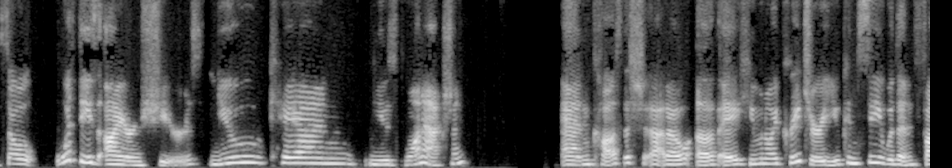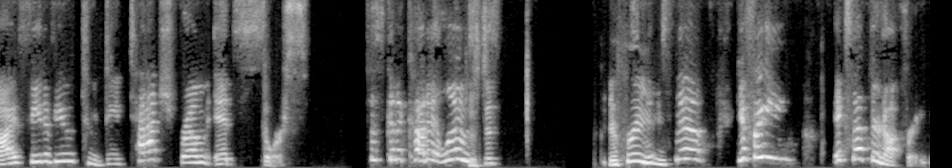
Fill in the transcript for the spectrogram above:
So with these iron shears, you can use one action and cause the shadow of a humanoid creature you can see within five feet of you to detach from its source. Just gonna cut it loose. Just- Just, You're free. snip, snip. You're free. Except they're not free.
